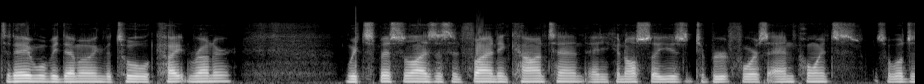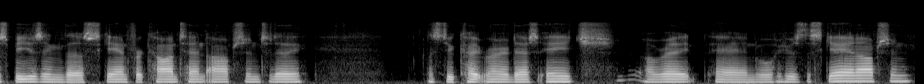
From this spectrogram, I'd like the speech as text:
Today we'll be demoing the tool Kiterunner, which specializes in finding content and you can also use it to brute force endpoints. So we'll just be using the scan for content option today. Let's do Kiterunner dash H. Alright, and well here's the scan option.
